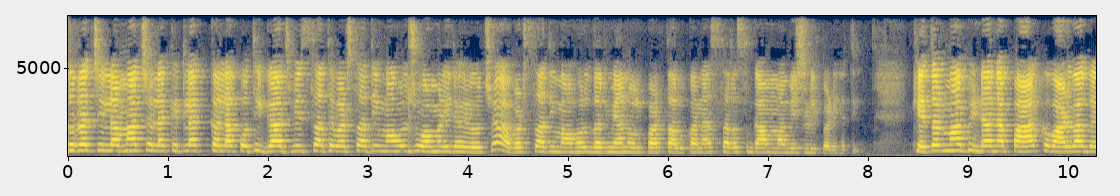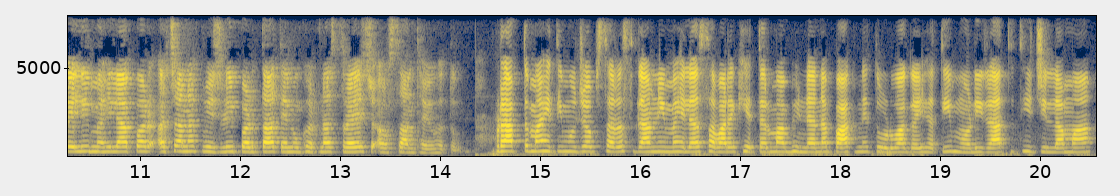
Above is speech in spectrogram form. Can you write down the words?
સુરત જિલ્લામાં છેલ્લા કેટલાક કલાકોથી ગાજવીજ સાથે વરસાદી માહોલ જોવા મળી રહ્યો છે. આ વરસાદી માહોલ દરમિયાન ઓલપાડ તાલુકાના સરસ ગામમાં વીજળી પડી હતી. ખેતરમાં ભીંડાના પાક વાળવા ગયેલી મહિલા પર અચાનક વીજળી પડતા તેનું ઘટના સ્થળે જ અવસાન થયું હતું. પ્રાપ્ત માહિતી મુજબ, સરસ ગામની મહિલા સવારે ખેતરમાં ભીંડાના પાકને તોડવા ગઈ હતી. મોડી રાતથી જિલ્લામાં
